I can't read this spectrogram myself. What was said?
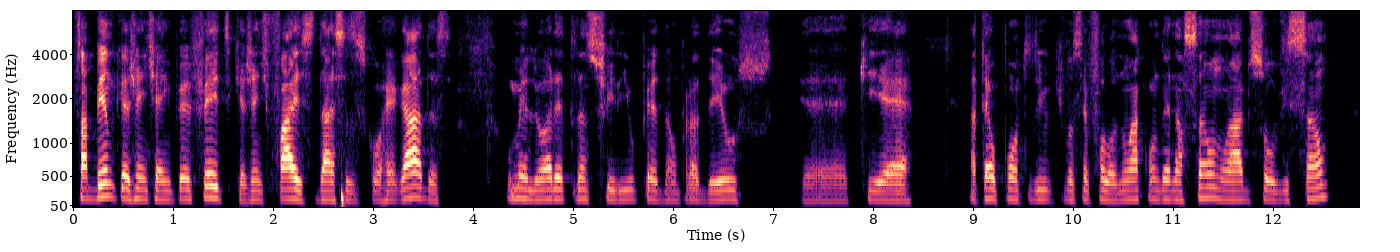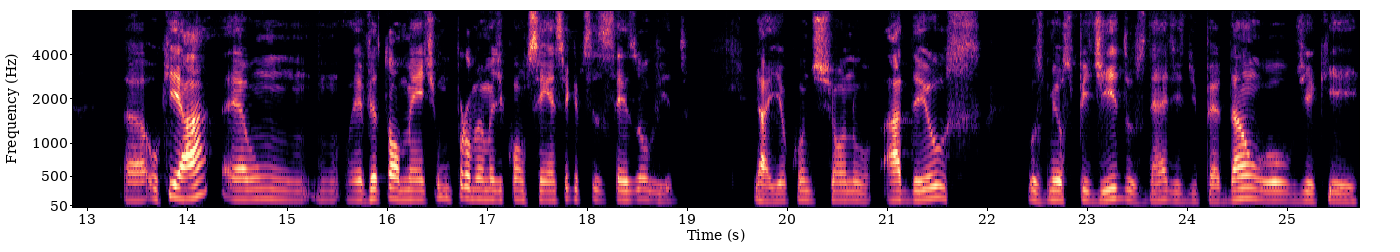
sabendo que a gente é imperfeito, que a gente faz dessas escorregadas, o melhor é transferir o perdão para Deus, é, que é até o ponto de que você falou, não há condenação, não há absolvição. Uh, o que há é um, um, eventualmente um problema de consciência que precisa ser resolvido. E aí eu condiciono a Deus os meus pedidos né, de, de perdão ou de que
